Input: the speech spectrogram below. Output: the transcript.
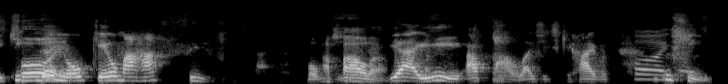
e que foi. ganhou o quê? Uma racista. Bom a dia. Paula. E aí, a Paula, gente, que raiva. Foi, Enfim.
